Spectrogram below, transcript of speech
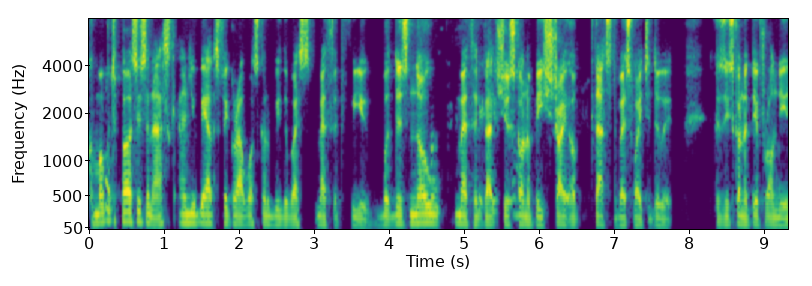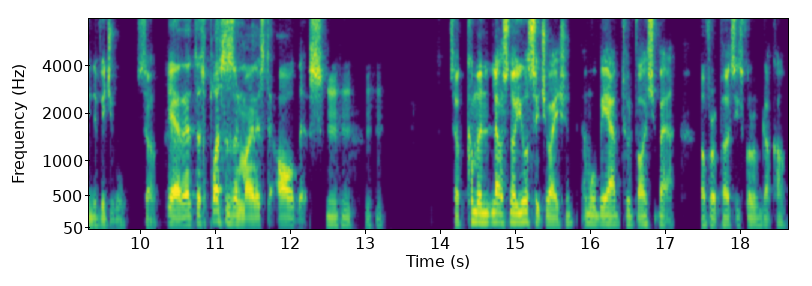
Come over to Percy's and ask, and you'll be able to figure out what's going to be the best method for you. But there's no method that's just going to be straight up. That's the best way to do it because it's going to differ on the individual. So Yeah, there's pluses and minuses to all this. Mm-hmm, mm-hmm. So come and let us know your situation, and we'll be able to advise you better over at percysgrowroom.com.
